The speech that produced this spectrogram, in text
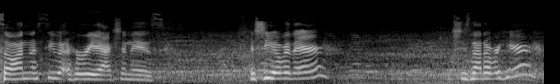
So I'm gonna see what her reaction is. Is she over there? She's not over here?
